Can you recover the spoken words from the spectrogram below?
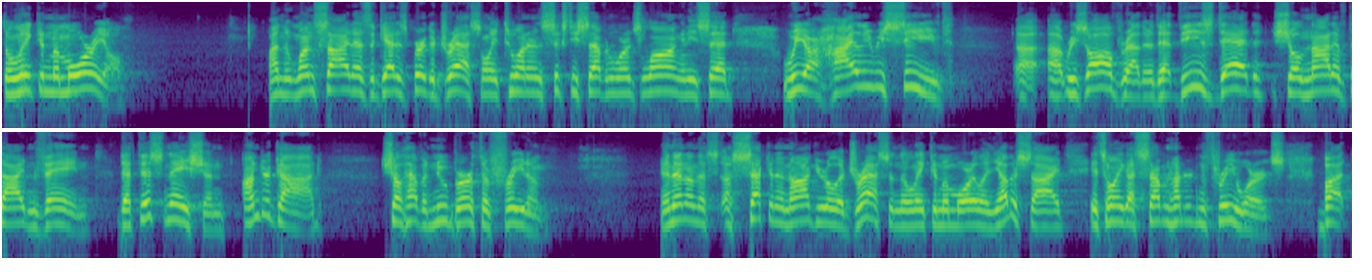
The Lincoln Memorial on the one side has the Gettysburg Address, only 267 words long, and he said, We are highly received, uh, uh, resolved rather, that these dead shall not have died in vain, that this nation, under God, shall have a new birth of freedom. And then on the second inaugural address in the Lincoln Memorial on the other side, it's only got 703 words. But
